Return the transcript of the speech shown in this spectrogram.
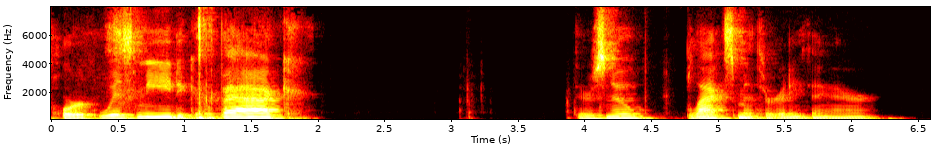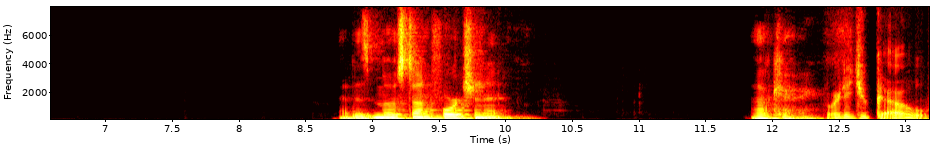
port with me to go back. There's no blacksmith or anything there. That is most unfortunate. Okay. Where did you go?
